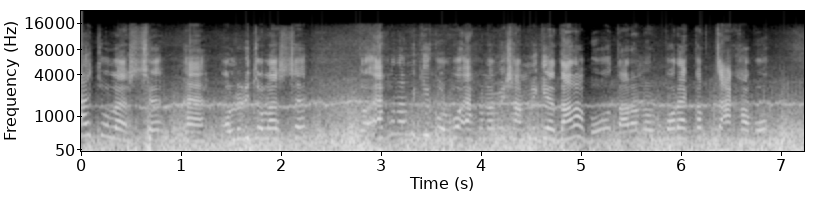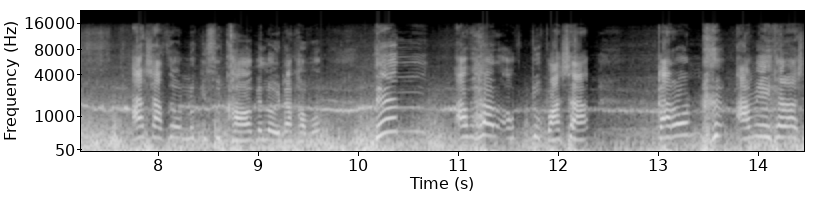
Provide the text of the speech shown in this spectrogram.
প্রায় চলে আসছে। হ্যাঁ অলরেডি চলে আসছে। তো এখন আমি কি করব? এখন আমি সামনে গিয়ে দাঁড়াবো। দাঁড়ানোর পর এক কাপ চা খাব। আর সাথে অন্য কিছু খাওয়া গেলে ওইটা খাব। দেন আবার অফ টু বাসা। কারণ আমি এখানে আসি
